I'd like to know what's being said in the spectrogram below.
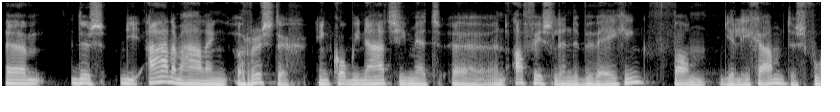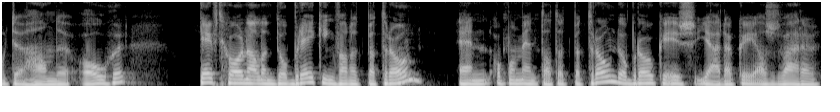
Ehm, dus die ademhaling rustig in combinatie met eh, een afwisselende beweging van je lichaam, dus voeten, handen, ogen, geeft gewoon al een doorbreking van het patroon. En op het moment dat het patroon doorbroken is, ja, dan kun je als het ware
